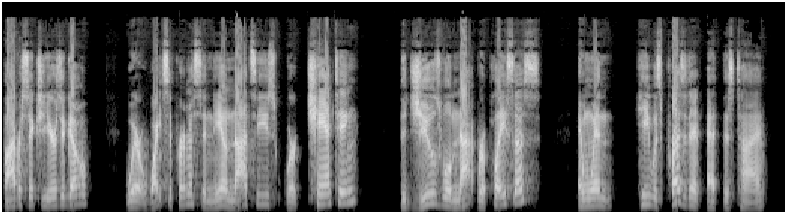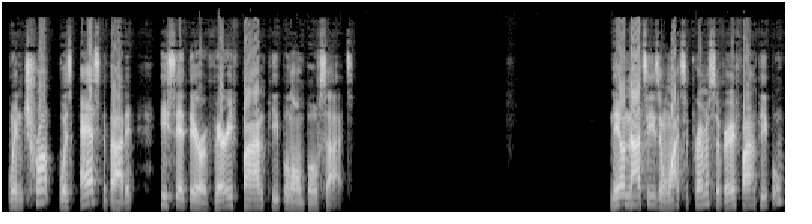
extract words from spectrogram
five or six years ago, where white supremacists and neo Nazis were chanting, The Jews will not replace us? And when he was president at this time, when Trump was asked about it, he said there are very fine people on both sides. Neo Nazis and white supremacists are very fine people,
